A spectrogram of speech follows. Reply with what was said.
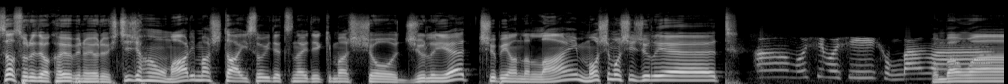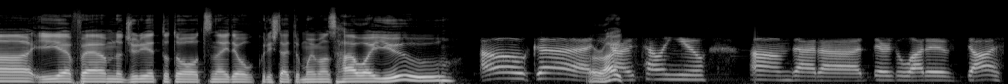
さあ、それでは火曜日の夜7時半を回りました。急いでつないでいきましょう。Juliet should be on the line. もしもし、Juliet。あーもしもし、こんばんは。こんばんは。EFM のジュリエットとつないでお送りしたいと思います。How are you? Oh, good. All right. Yeah, I was telling you um, that uh, there's a lot of dust.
